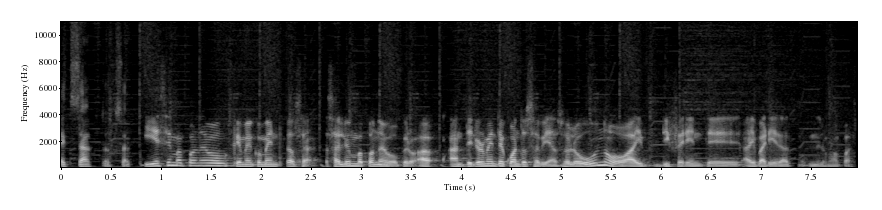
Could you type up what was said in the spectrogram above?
Exacto, exacto. Y ese mapa nuevo que me comenta, o sea, salió un mapa nuevo, pero ah, anteriormente ¿cuántos había? ¿Solo uno o hay diferente, hay variedad en los mapas?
